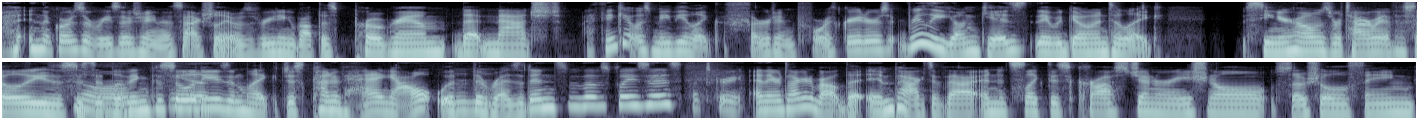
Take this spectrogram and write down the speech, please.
in the course of researching this. Actually, I was reading about this program that matched. I think it was maybe like third and fourth graders, really young kids. They would go into like senior homes, retirement facilities, assisted Aw, living yeah. facilities, and like just kind of hang out with the Mhm. residents of those places. That's great. And they were talking about the impact of that. And it's like this cross generational social thing.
